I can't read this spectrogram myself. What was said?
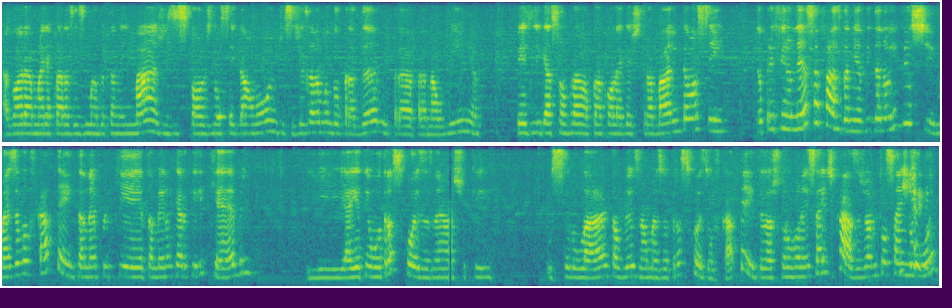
Agora a Maria Clara às vezes manda também imagens, stories, não sei da onde. Esses dias ela mandou para Dani, para Nalvinha, fez ligação para colega de trabalho. Então, assim, eu prefiro nessa fase da minha vida não investir, mas eu vou ficar atenta, né? Porque eu também não quero que ele quebre. E aí eu tenho outras coisas, né? Eu acho que o celular, talvez não, mas outras coisas. Eu vou ficar atenta. Eu acho que eu não vou nem sair de casa. Já não estou saindo muito,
